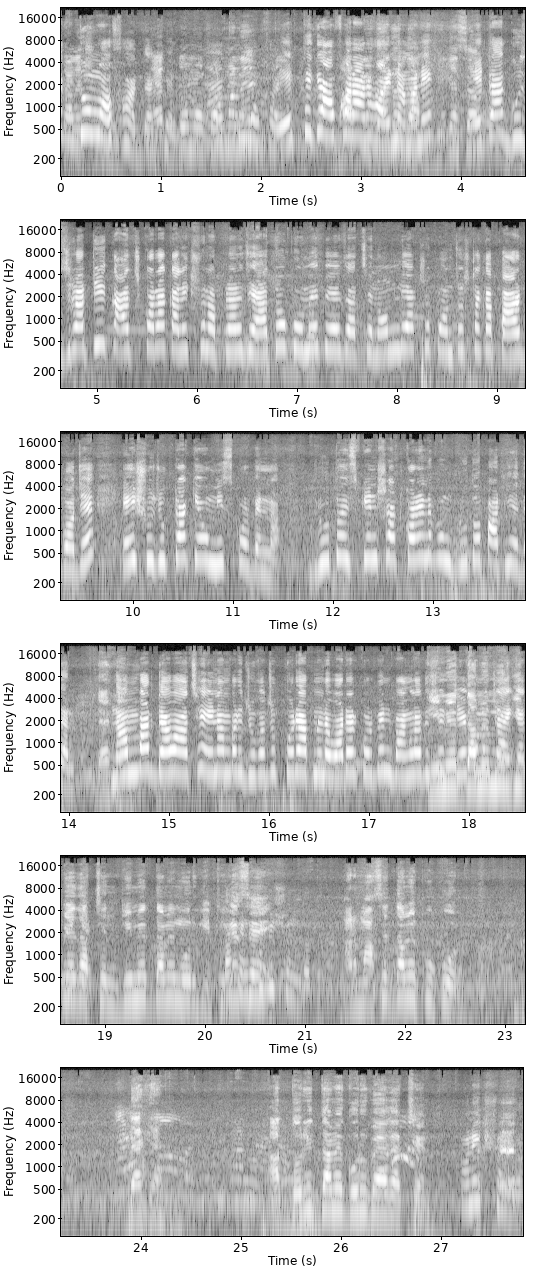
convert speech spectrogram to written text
একদম অফার দেখেন। একদম অফার মানে এর থেকে অফার আর হয় না। মানে এটা গুজরাটি কাজ করা কালেকশন আপনারা যে এত কমে পেয়ে যাচ্ছেন অনলি একশো পঞ্চাশ টাকা পার গজে এই সুযোগটা কেউ মিস করবেন না। দ্রুত স্ক্রিনশট করেন এবং দ্রুত পাঠিয়ে দেন। নাম্বার দেওয়া আছে এই নাম্বারে যোগাযোগ করে আপনারা অর্ডার করবেন। বাংলাদেশের যে কোনো মুরগি জায়গা পেয়ে যাচ্ছেন ডিমের দামে মুরগি ঠিক আছে? খুবই সুন্দর। আর মাছের দামে পুকুর। দেখেন আর দড়ির দামে গরু পেয়ে যাচ্ছেন। অনেক সুন্দর।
